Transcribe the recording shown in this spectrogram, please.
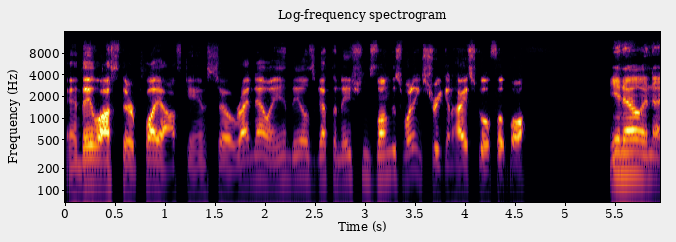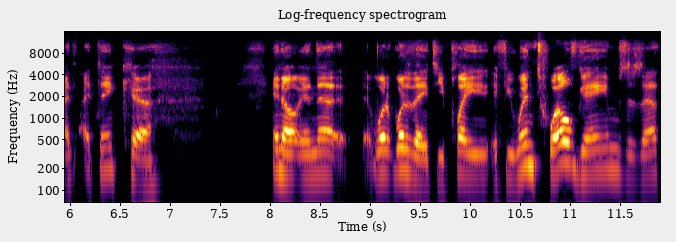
and they lost their playoff game. So right now, Andale's got the nation's longest winning streak in high school football. You know, and I I think. Uh, you know, in that, what what are they? Do you play if you win twelve games? Is that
